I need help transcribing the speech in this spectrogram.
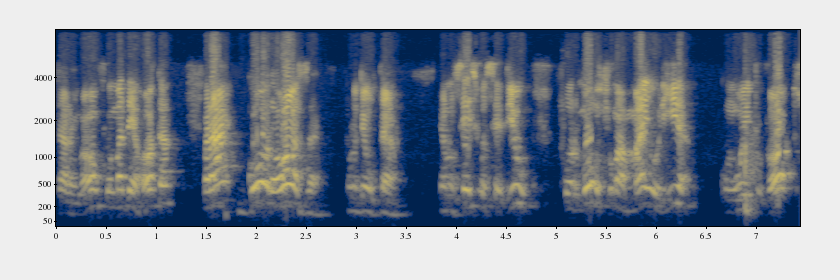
Dallagnol foi uma derrota fragorosa para o Deltan. Eu não sei se você viu, formou-se uma maioria, com oito votos,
